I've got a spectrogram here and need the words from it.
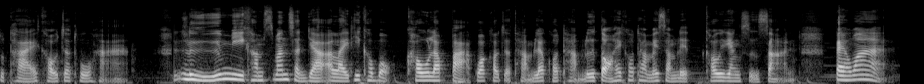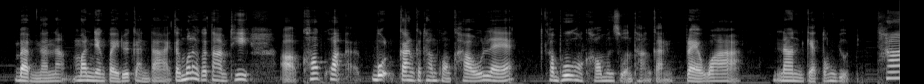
สุดท้ายเขาจะโทรหา หรือมีคำมั่นสัญญาอะไรที่เขาบอกเขารับปากว่าเขาจะทำแล้วเขาทำหรือต่อให้เขาทำไม่สำเร็จเขายังสื่อสาร แปลว่าแบบนั้นอะมันยังไปด้วยกันได้ แต่เมื่อไหร่ก็ตามที่ข้อความบทการกระทำของเขาและคำพูดของเขามันสวนทางกัน แปลว่า นั่นแกต้องหยุด ถ้า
